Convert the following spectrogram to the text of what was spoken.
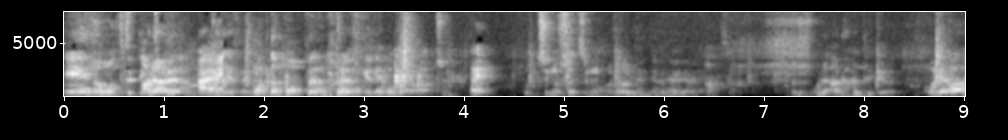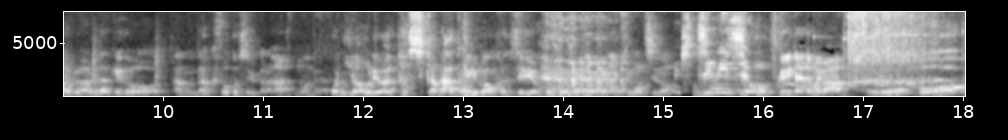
映像を作ってあるある。はい。そうですねもっとポップなものですけどね僕らは。はい。こっちの人たちもあれある。ダメダメダメ俺あるあるだけど。これはあるあるだけどあのなくそうとしてるから。あもうね。ここには俺は確かなアクリル板を感じてるよ。気持ちの。七味塩を作りたいと思います。おお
